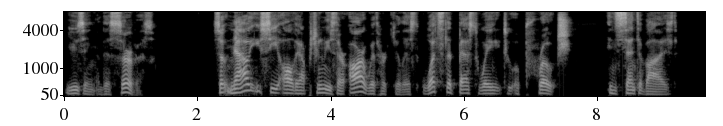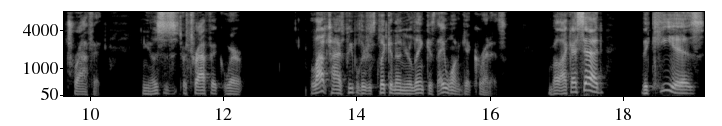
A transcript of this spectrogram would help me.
using this service. So now that you see all the opportunities there are with Herculist, what's the best way to approach incentivized traffic? You know, this is a traffic where a lot of times people are just clicking on your link because they want to get credits. But like I said, the key is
